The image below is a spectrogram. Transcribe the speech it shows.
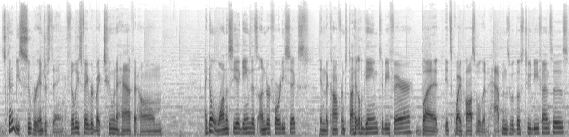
it's going to be super interesting. Philly's favored by two and a half at home. I don't want to see a game that's under 46 in the conference title game, to be fair, but it's quite possible that it happens with those two defenses.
